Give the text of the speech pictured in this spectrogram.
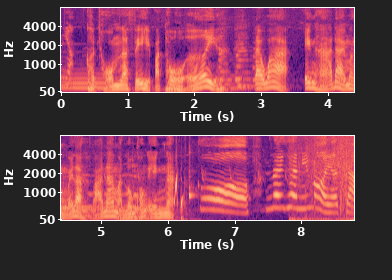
เนี่ย ก็ชมละสิปัดโถเอ้ย แต่ว่าเองหาได้มั่งไหมล่ะ ฝาหน้าหมัดลมของเองน่ะ ก็ได้แค่นี้หน่อยอะจ้ะ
